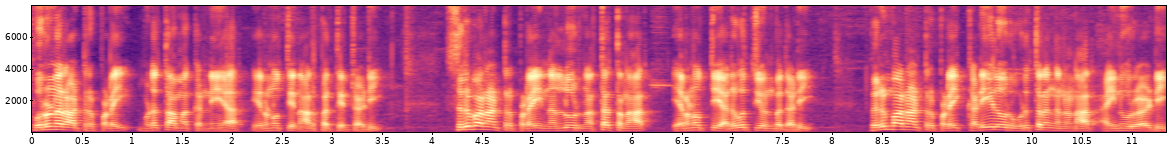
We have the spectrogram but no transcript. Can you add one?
பொருணர் ஆற்றுப்படை முடத்தாம கன்னியார் இருநூற்றி நாற்பத்தெட்டு அடி சிறுபானாற்றுப்படை நல்லூர் நத்தத்தனார் இரநூத்தி அறுபத்தி ஒன்பது அடி பெரும்பானாற்றுப்படை கடியலூர் உருத்தரங்கண்ணனார் ஐநூறு அடி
